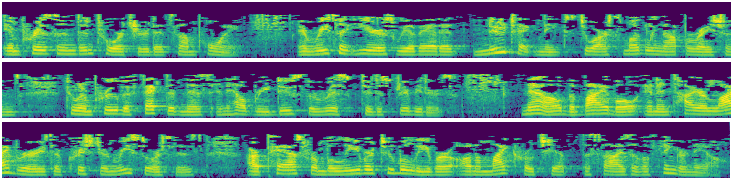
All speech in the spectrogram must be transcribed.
imprisoned, and tortured at some point. In recent years, we have added new techniques to our smuggling operations to improve effectiveness and help reduce the risk to distributors. Now, the Bible and entire libraries of Christian resources are passed from believer to believer on a microchip the size of a fingernail.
